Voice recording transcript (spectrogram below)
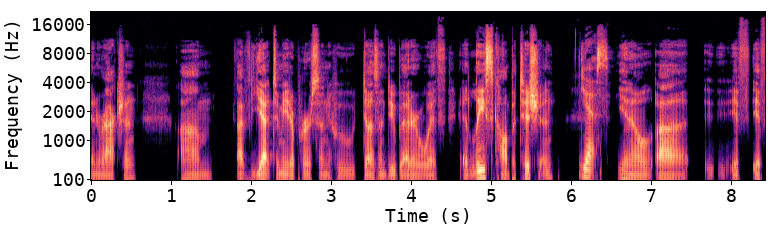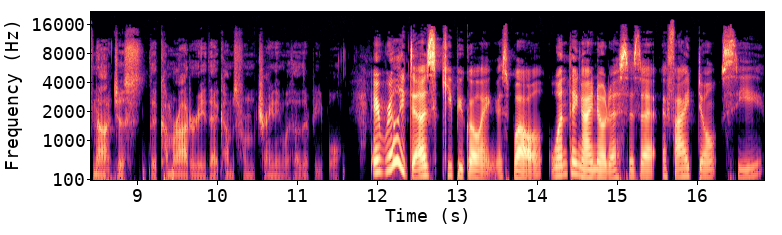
interaction. Um, I've yet to meet a person who doesn't do better with at least competition yes you know uh, if if not just the camaraderie that comes from training with other people. It really does keep you going as well. One thing i notice is that if i don't see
